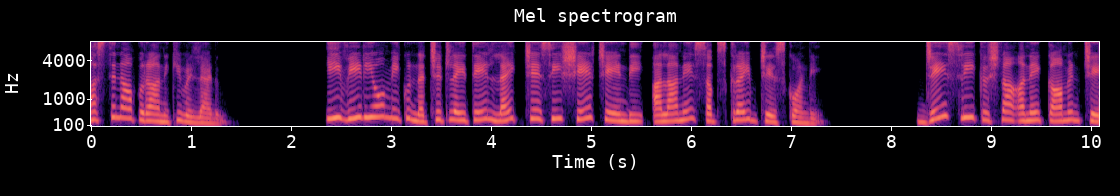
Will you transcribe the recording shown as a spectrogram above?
హస్తినాపురానికి వెళ్ళాడు. ఈ వీడియో మీకు నచ్చిట్లయితే లైక్ చేసి షేర్ చేయండి. అలానే సబ్స్క్రైబ్ చేసుకోండి. జై శ్రీకృష్ణ అనే కామెంట్ చే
